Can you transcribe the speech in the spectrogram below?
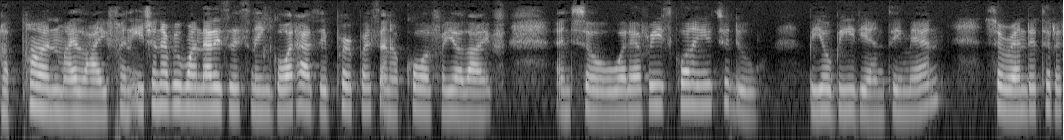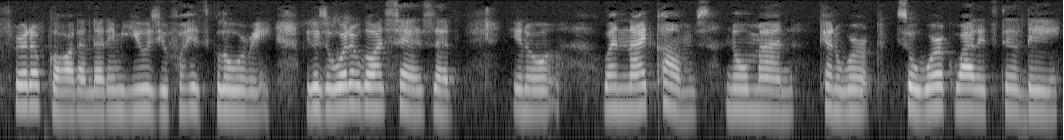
upon my life and each and every one that is listening. God has a purpose and a call for your life, and so whatever He's calling you to do, be obedient. Amen. Surrender to the Spirit of God and let Him use you for His glory. Because the Word of God says that, you know, when night comes, no man can work. So work while it's still day.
